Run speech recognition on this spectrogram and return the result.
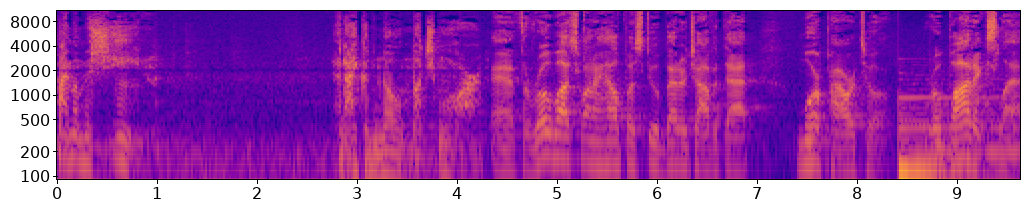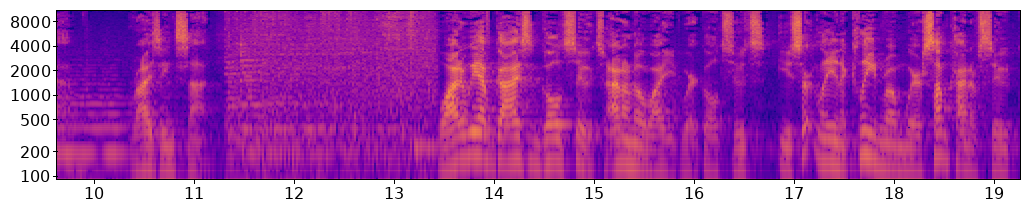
I'm a machine. And I could know much more. And if the robots want to help us do a better job at that, more power to them. Robotics Lab, Rising Sun. Why do we have guys in gold suits? I don't know why you'd wear gold suits. You certainly, in a clean room, wear some kind of suit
